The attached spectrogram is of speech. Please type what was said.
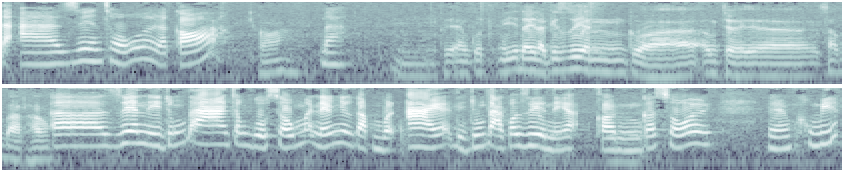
Dạ duyên số là có có Dạ. Ừ, thì em có nghĩ đây là cái duyên của ông trời ờ, sắp đặt không? À, duyên thì chúng ta trong cuộc sống mà nếu như gặp một ai ấy, thì chúng ta có duyên đấy ạ. Còn có số ấy, thì em không biết.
